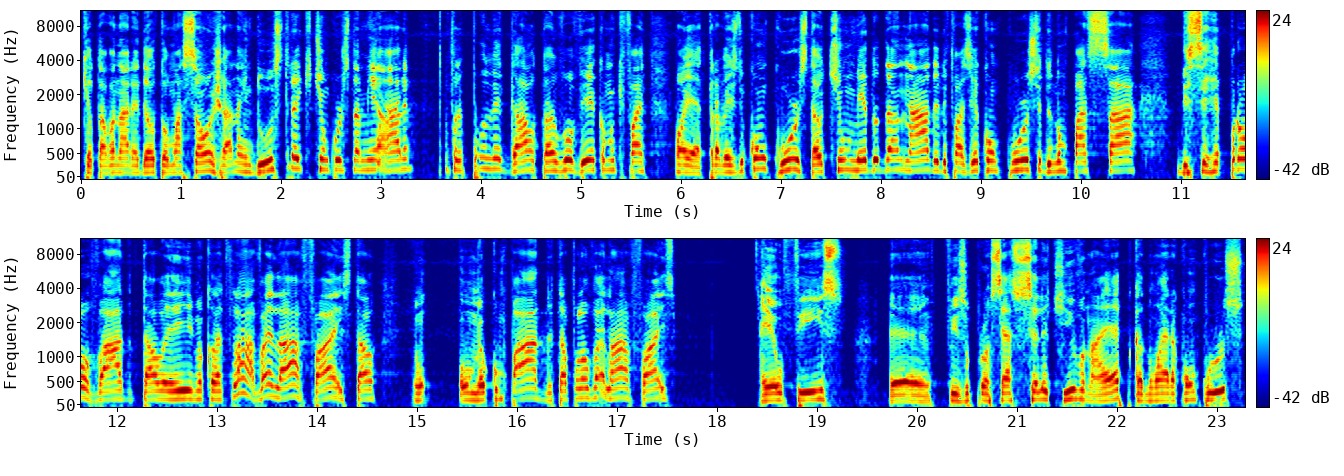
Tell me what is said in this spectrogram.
que eu estava na área de automação, já na indústria, e que tinha um curso na minha área. Eu falei, pô, legal, tá, eu vou ver como que faz. Olha, é através de concurso, tá? Eu tinha um medo danado de fazer concurso, de não passar, de ser reprovado e tal. Aí meu colega falou, ah, vai lá, faz, tal. O, o meu compadre tal falou, vai lá, faz. Eu fiz, é, fiz o processo seletivo na época, não era concurso.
